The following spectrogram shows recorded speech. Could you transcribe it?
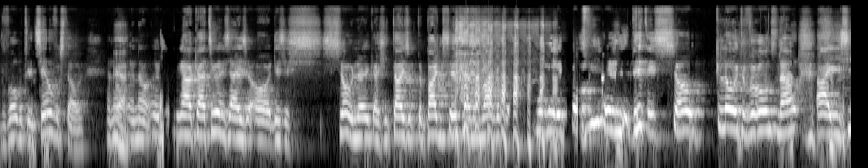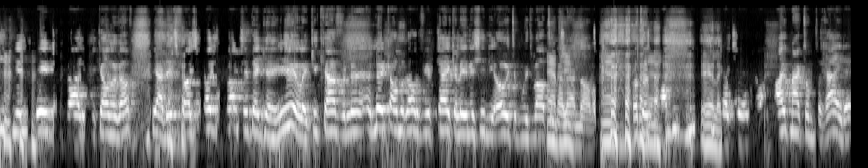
bijvoorbeeld in Silverstone. En dan, en dan naar elkaar toe en zeiden ze, oh, dit is zo leuk als je thuis op de bank zit met een warme koffie. Dit is zo kloten voor ons nou. Ah, je ziet niet, levensgevaarlijk, je kan eraf. Ja, dit is als je thuis bank zit, denk je, heerlijk. Ik ga even een leuk anderhalf uur kijken, alleen als je in die auto moet, wat ellende al. Ja. Want dat ja. Heerlijk. dat je uitmaakt om te rijden,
